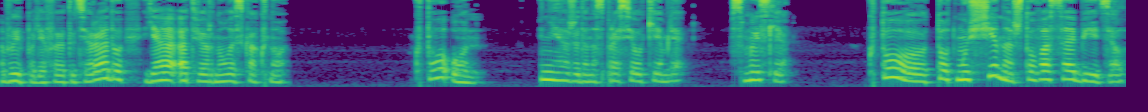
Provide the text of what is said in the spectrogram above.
Выпалив эту тираду, я отвернулась к окну. «Кто он?» — неожиданно спросил Кемли. «В смысле? Кто тот мужчина, что вас обидел?»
